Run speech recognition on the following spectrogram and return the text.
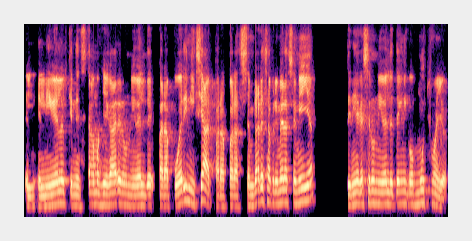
el, nivel al que necesitábamos llegar era un nivel de, para poder iniciar, para, para sembrar esa primera semilla, tenía que ser un nivel de técnicos mucho mayor.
